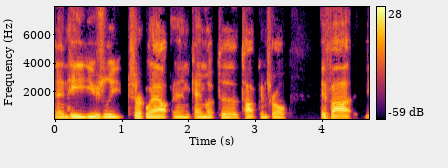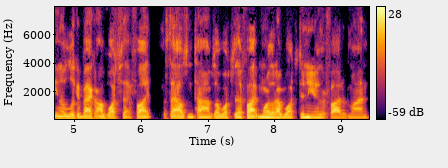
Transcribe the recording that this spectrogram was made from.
and he usually circled out and came up to top control. If I, you know, looking back, I've watched that fight a thousand times. I watched that fight more than I've watched any other fight of mine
